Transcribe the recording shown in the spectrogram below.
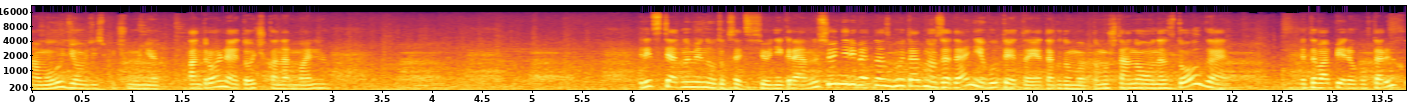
А, мы уйдем здесь, почему нет? Контрольная точка, нормально. 31 минуту, кстати, сегодня играем. Ну, сегодня, ребят, у нас будет одно задание, вот это, я так думаю, потому что оно у нас долгое. Это, во-первых. Во-вторых,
